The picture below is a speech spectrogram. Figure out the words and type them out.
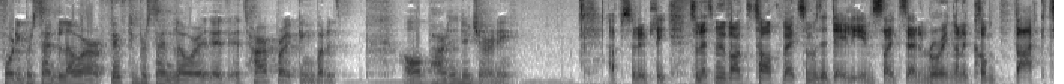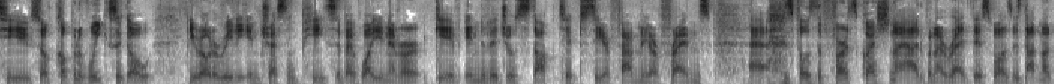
40% lower, 50% lower. It, it's heartbreaking, but it's all part of the journey. Absolutely. So let's move on to talk about some of the daily insights then. And Rory, I'm going to come back to you. So a couple of weeks ago, you wrote a really interesting piece about why you never give individual stock tips to your family or friends. Uh, I suppose the first question I had when I read this was, is that not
